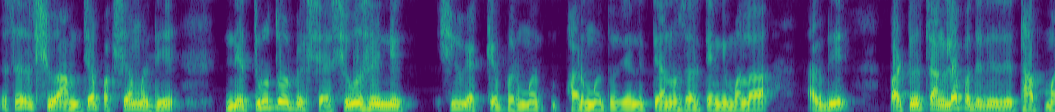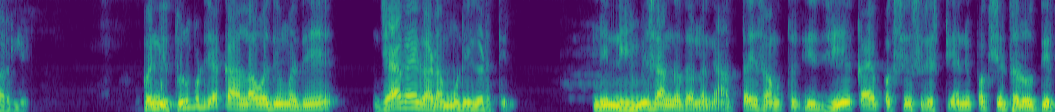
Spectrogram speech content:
तसं शिव आमच्या पक्षामध्ये नेतृत्वापेक्षा शिवसैनिक ही व्याख्या फार म फार महत्त्वाची आणि त्यानुसार त्यांनी मला अगदी पाठीवर चांगल्या पद्धतीचे थाप मारली. पण इथून पुढच्या कालावधीमध्ये ज्या काही घडामोडी घडतील मी नेहमी सांगत आलो आणि आत्ताही सांगतो की जे काय पक्षश्रेष्ठी आणि पक्ष ठरवतील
